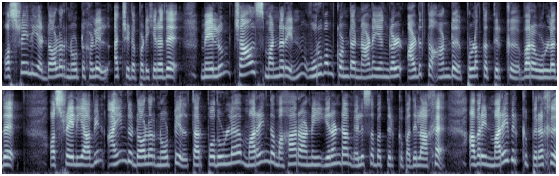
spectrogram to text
ஆஸ்திரேலிய டாலர் நோட்டுகளில் அச்சிடப்படுகிறது. மேலும் சார்ல்ஸ் மன்னரின் உருவம் கொண்ட நாணயங்கள் அடுத்த ஆண்டு புழக்கத்திற்கு வரவுள்ளது. ஆஸ்திரேலியாவின் ஐந்து டாலர் நோட்டில் தற்போதுள்ள மறைந்த மகாராணி இரண்டாம் எலிசபெத்திற்கு பதிலாக அவரின் மறைவிற்கு பிறகு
